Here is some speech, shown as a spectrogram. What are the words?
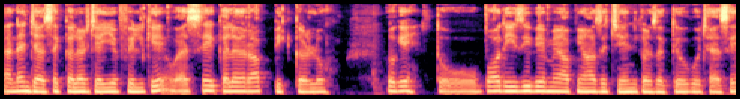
एंड देन जैसे कलर चाहिए फिल के, वैसे कलर आप पिक कर लो। ओके तो बहुत इजी वे में आप यहाँ से चेंज कर सकते हो कुछ ऐसे।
